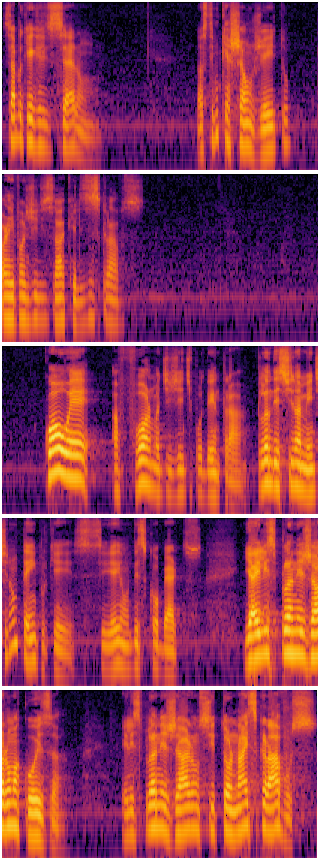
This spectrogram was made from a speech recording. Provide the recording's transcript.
Sabe o que, que eles disseram? Nós temos que achar um jeito para evangelizar aqueles escravos. Qual é a forma de gente poder entrar? Clandestinamente não tem, porque seriam descobertos. E aí eles planejaram uma coisa. Eles planejaram se tornar escravos,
